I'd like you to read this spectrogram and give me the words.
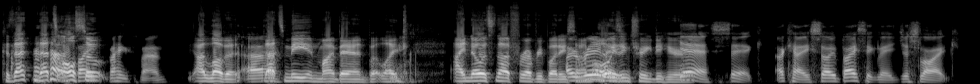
Because that that's also thanks, man. I love it. Uh, That's me and my band, but like I know it's not for everybody, Oh, so I'm always intrigued to hear it. Yeah, sick. Okay, so basically, just like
